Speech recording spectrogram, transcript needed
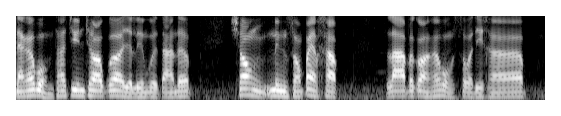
นะครับผมถ้าชื่นชอบก็อย่าลืมกดติดตามด้วยช่อง 128 ครับ ลาไปก่อนครับผมสวัสดีครับ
